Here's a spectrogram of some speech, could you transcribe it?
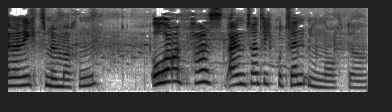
Kann da nichts mehr machen. Oh, fast. 21% nur noch da.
